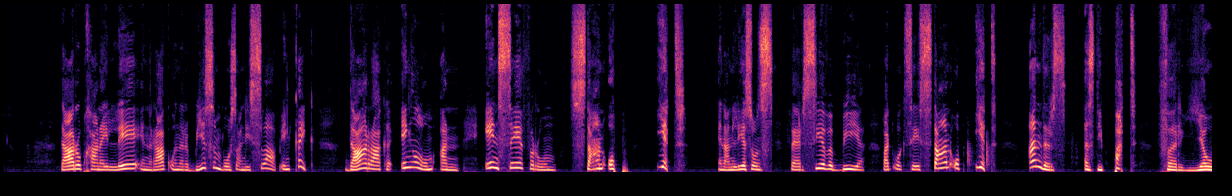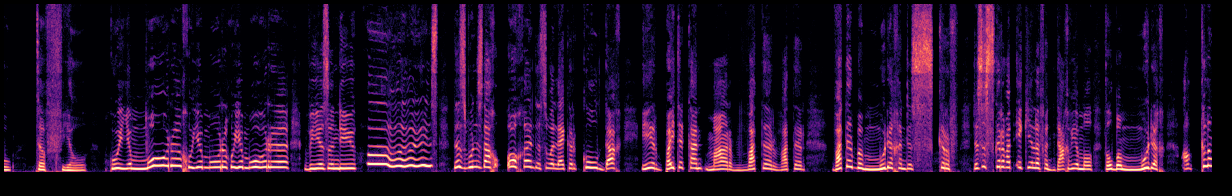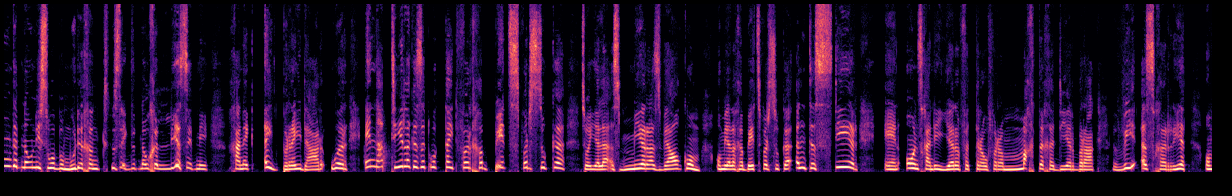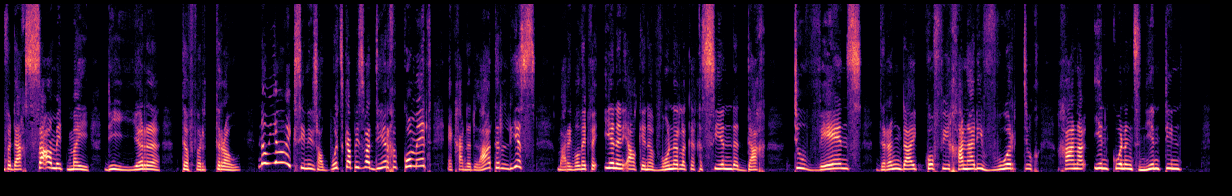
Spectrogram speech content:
Daarop gaan hy lê en raak onder 'n besembos aan die slaap en kyk, daar raak 'n engel hom aan en sê vir hom: "Staan op, eet." En dan lees ons vers 7b wat ook sê: "Staan op, eet, anders is die pad vir jou te veel." Goeiemôre, goeiemôre, goeiemôre. Wie is in die huis? Dis Woensdagoggend, dis so 'n lekker koel cool dag hier buitekant, maar watter watter Watter bemoedigende skrif. Dis 'n skrif wat ek julle vandag weer mal wil bemoedig. Al klink dit nou nie so bemoediging soos ek dit nou gelees het nie, gaan ek uitbrei daaroor. En natuurlik is dit ook tyd vir gebedsversoeke. So julle is meer as welkom om julle gebedsversoeke in te stuur en ons gaan die Here vertrou vir 'n magtige deurbraak. Wie is gereed om vandag saam met my die Here te vertrou? Ek sien hier's al boodskapies wat deurgekom het. Ek gaan dit later lees, maar ek wil net vir een en elkeen 'n wonderlike geseënde dag toe wens. Drink daai koffie, gaan na die woord toe, gaan na 1 Konings 19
